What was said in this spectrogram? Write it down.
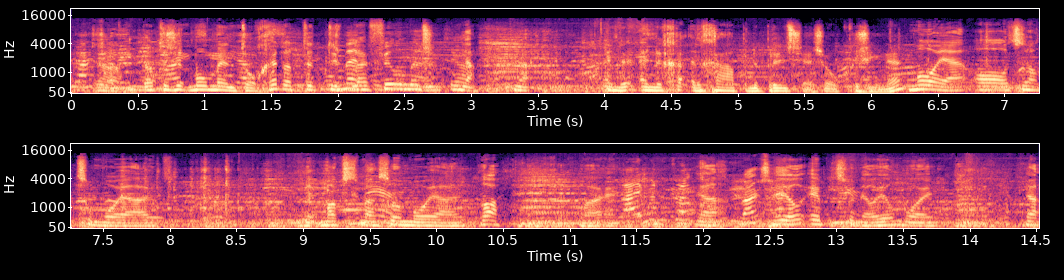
graag. Ja, dat is het moment toch, hè? Dat, het, het blijft veel mensen... Ja. Ja, ja. En, de, en de, ga- de gapende prinses ook gezien, hè? Mooi hè? Oh, het zag zo mooi uit. Ja, Maxima zo mooi uit. Prachtig. Maar, ja, heel emotioneel, heel mooi. Ja.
